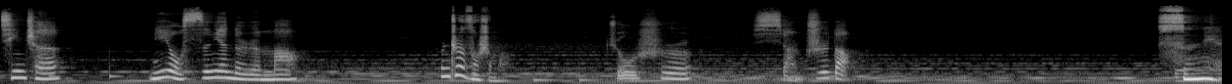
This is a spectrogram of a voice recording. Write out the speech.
清晨，你有思念的人吗？问这做什么？就是想知道。思念，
